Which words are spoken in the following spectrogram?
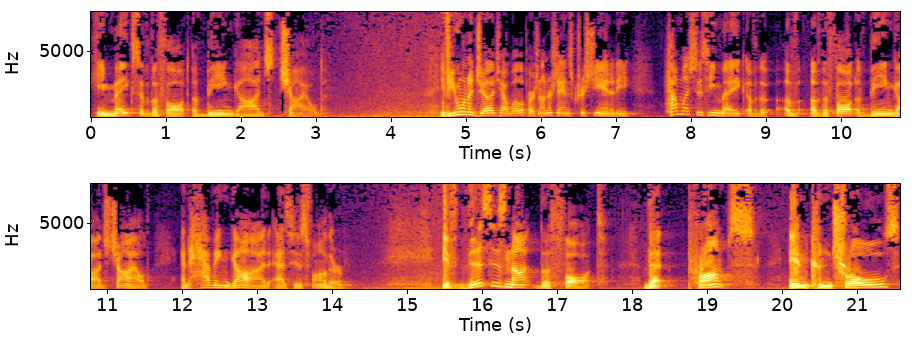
he makes of the thought of being God's child. If you want to judge how well a person understands Christianity, how much does he make of the, of, of the thought of being God's child and having God as his father? If this is not the thought that prompts and controls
